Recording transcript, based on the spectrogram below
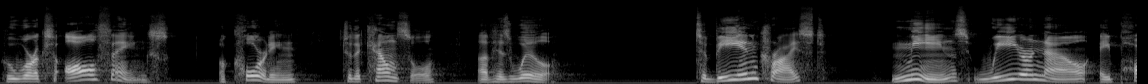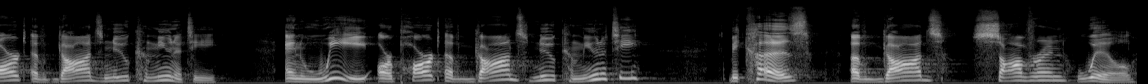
who works all things according to the counsel of His will. To be in Christ means we are now a part of God's new community and we are part of God's new community because of God's sovereign will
